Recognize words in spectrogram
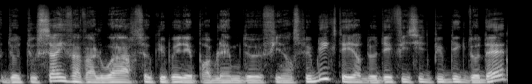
de tout ça, il va falloir s'occuper des problèmes de finances publiques, c'est-à-dire de déficit public, de dette.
